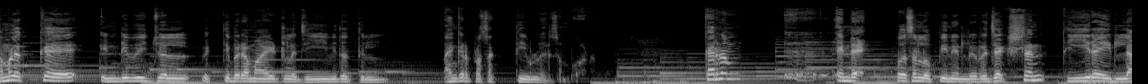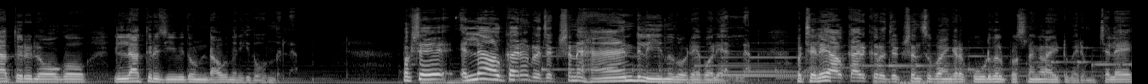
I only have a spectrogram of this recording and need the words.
നമ്മളൊക്കെ ഇൻഡിവിജ്വൽ വ്യക്തിപരമായിട്ടുള്ള ജീവിതത്തിൽ ഭയങ്കര പ്രസക്തിയുള്ളൊരു സംഭവമാണ്. കാരണം എന്റെ പേഴ്സണൽ ഒപ്പീനിയനിൽ റിജക്ഷൻ തീരെ ഇല്ലാത്തൊരു ലോകോ ഇല്ലാത്തൊരു ജീവിതം ഉണ്ടാവും എന്ന് എനിക്ക് തോന്നുന്നില്ല. പക്ഷേ എല്ലാ ആൾക്കാരും റിജക്ഷനെ ഹാൻഡിൽ ചെയ്യുന്നത് ഒരേപോലെ അല്ല അപ്പോൾ ചില ആൾക്കാർക്ക് റിജക്ഷൻസ് ഭയങ്കര കൂടുതൽ പ്രശ്നങ്ങളായിട്ട് വരും. ചില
